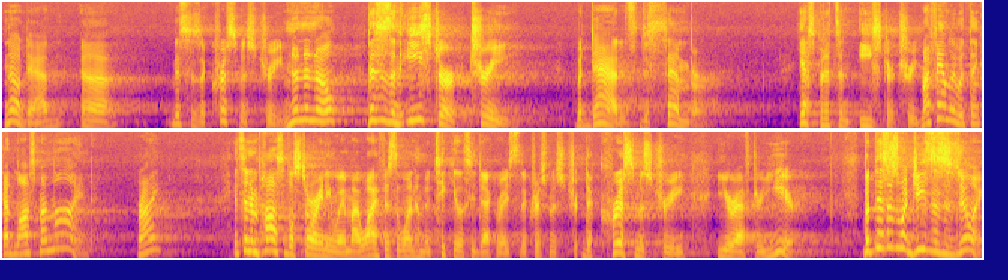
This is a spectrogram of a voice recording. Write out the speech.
No, Dad, uh, this is a Christmas tree. No, no, no. This is an Easter tree. But, Dad, it's December. Yes, but it's an Easter tree. My family would think I'd lost my mind, right? It's an impossible story anyway. My wife is the one who meticulously decorates the Christmas, tree, the Christmas tree year after year. But this is what Jesus is doing.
